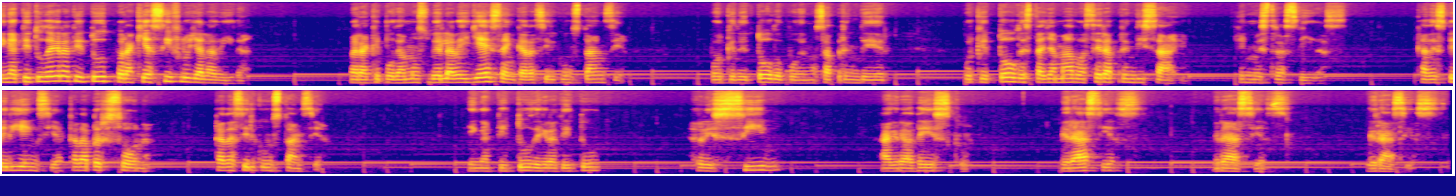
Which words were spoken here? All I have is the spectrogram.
En actitud de gratitud para que así fluya la vida, para que podamos ver la belleza en cada circunstancia, porque de todo podemos aprender porque todo está llamado a ser aprendizaje en nuestras vidas. Cada experiencia, cada persona, cada circunstancia. En actitud de gratitud, recibo, agradezco. Gracias, gracias, gracias.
